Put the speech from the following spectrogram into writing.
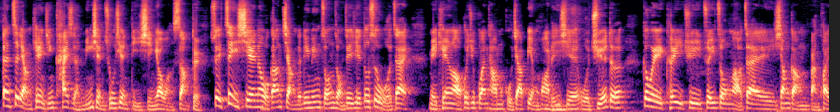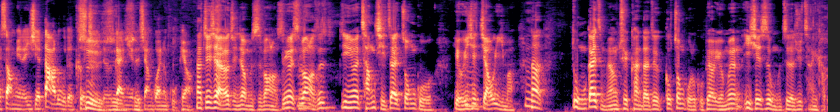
但这两天已经开始很明显出现底型要往上。对，所以这些呢，我刚刚讲的零零总总，这些都是我在每天啊会去观察他们股价变化的一些，我觉得各位可以去追踪啊，在香港板块上面的一些大陆的科技的概念的相关的股票。那接下来要请教我们石方老师，因为石方老师因为长期在中国有一些交易嘛，嗯、那。我们该怎么样去看待这个中国的股票？有没有一些是我们值得去参考的？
